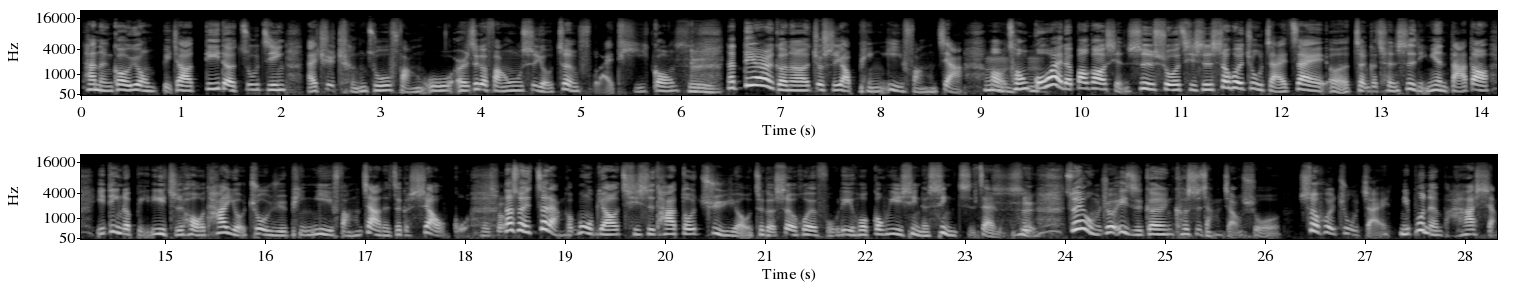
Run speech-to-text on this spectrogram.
他能够用比较低的租金来去承租房屋，而这个房屋是由政府来提供。是。那第二个呢，就是要平抑房价。哦，从国外的报告显示说，其实社会住宅在呃整个城市里面达到一定的比例之后，它有助于平抑房价的这个效果。没错。那所以这两个。目标其实它都具有这个社会福利或公益性的性质在里面，是。所以我们就一直跟柯市长讲说，社会住宅你不能把它想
